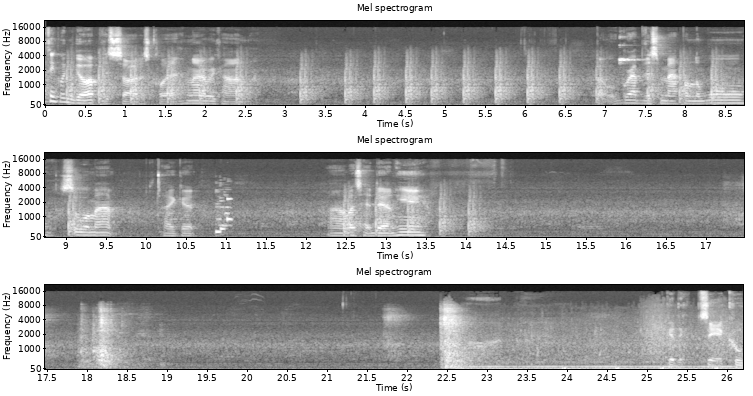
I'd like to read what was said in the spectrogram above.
Don't think we can go up this side as Claire. No, we can't. But we'll grab this map on the wall, sewer map, take it. Uh, let's head down here. Get to see a cool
